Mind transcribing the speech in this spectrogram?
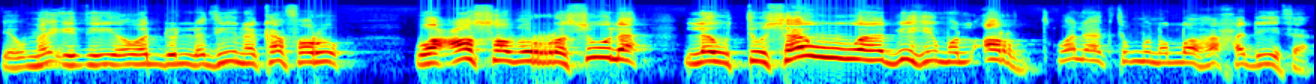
يومئذ يود الذين كفروا وعصوا الرسول لو تسوى بهم الأرض. ولا يكتمون الله حديثا.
